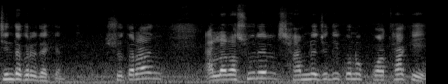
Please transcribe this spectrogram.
চিন্তা করে দেখেন। সুতরাং আল্লাহ রাসুলের সামনে যদি কোনো কথাকে,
